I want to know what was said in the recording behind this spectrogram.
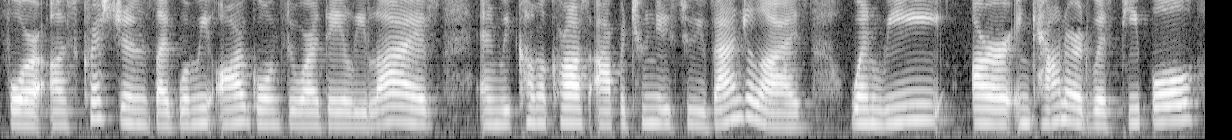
for us Christians, like when we are going through our daily lives and we come across opportunities to evangelize, when we are encountered with people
